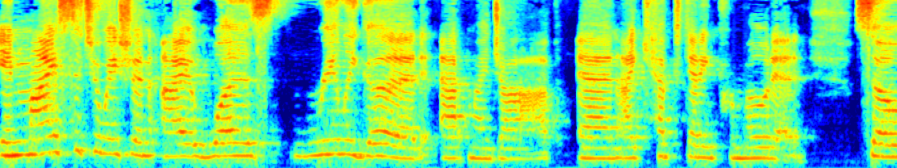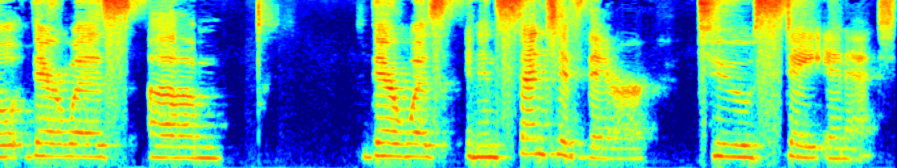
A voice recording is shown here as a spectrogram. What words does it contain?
in my situation, I was really good at my job and I kept getting promoted. So there was um, there was an incentive there to stay in it.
